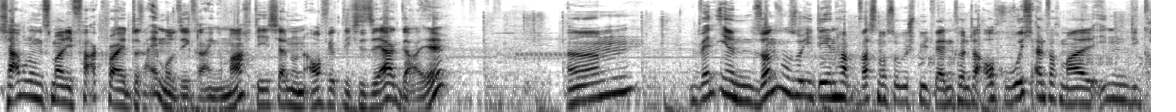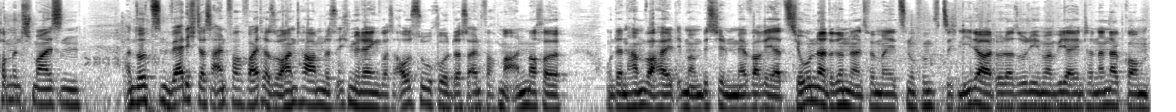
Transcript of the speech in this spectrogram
Ich habe übrigens mal die Far Cry 3 Musik reingemacht. Die ist ja nun auch wirklich sehr geil. Ähm, wenn ihr sonst noch so Ideen habt, was noch so gespielt werden könnte, auch ruhig einfach mal in die Comments schmeißen. Ansonsten werde ich das einfach weiter so handhaben, dass ich mir da irgendwas aussuche, das einfach mal anmache. Und dann haben wir halt immer ein bisschen mehr Variation da drin, als wenn man jetzt nur 50 Lieder hat oder so, die immer wieder hintereinander kommen.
